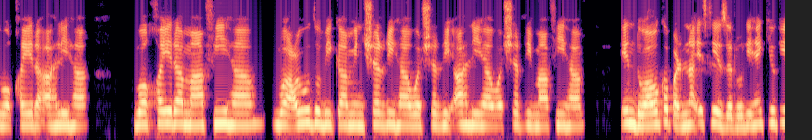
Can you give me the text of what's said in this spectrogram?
व खैर अहलिहा व खैर माफ़ीहा व अऊदु बिका मिन शर्रिहा व शर्र अहलिहा व शर्र माफ़ी माफ़ीहा इन दुआओं का पढ़ना इसलिए ज़रूरी है क्योंकि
